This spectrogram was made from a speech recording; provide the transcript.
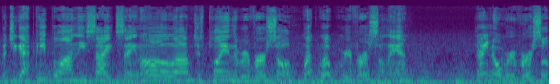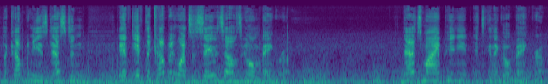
But you got people on these sites saying, "Oh, I'm just playing the reversal." What what reversal, man? There ain't no reversal. The company is destined if, if the company wants to save itself, it's going bankrupt. That's my opinion. It's going to go bankrupt.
